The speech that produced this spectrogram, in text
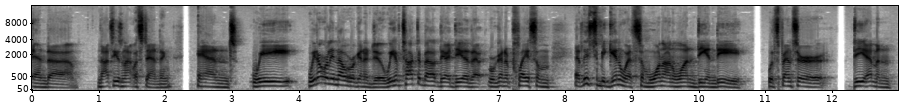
and uh, Nazis notwithstanding. And we we don't really know what we're going to do. We have talked about the idea that we're going to play some, at least to begin with, some one-on-one D and D with Spencer DMing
